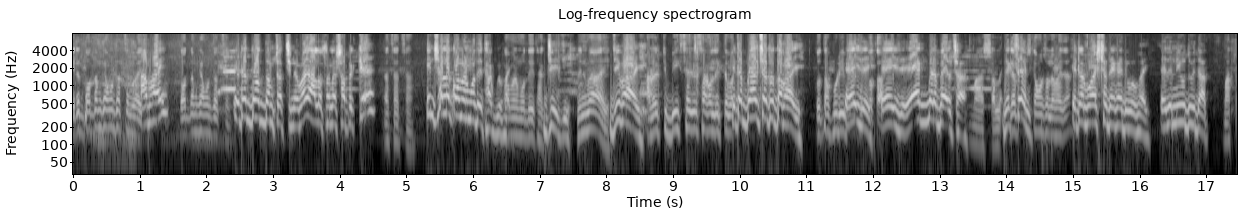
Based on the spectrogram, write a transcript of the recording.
এটার দরদাম কেমন যাচ্ছেন ভাই? আ ভাই? দরদাম কেমন যাচ্ছেন এটা দরদাম চাচ্ছি না ভাই আলোচনা সাপেক্ষে। আচ্ছা আচ্ছা। ইনশাল্লাহ কমের মধ্যেই থাকবে কমের মধ্যেই থাকবে। জি জি। দিন ভাই জি ভাই। আরও একটি বিগ সাইজের ছাগল দেখতে পাচ্ছি। এটা বেলচা তোতা ভাই। তোতাপুরি এই যে এই যে একবারে বেলচা। মাশাআল্লাহ দেখছেন? কেমন চলে ভাই এটার বয়সটা দেখাই দিব ভাই। এই যে নিউ দুই দাঁত। মাত্র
